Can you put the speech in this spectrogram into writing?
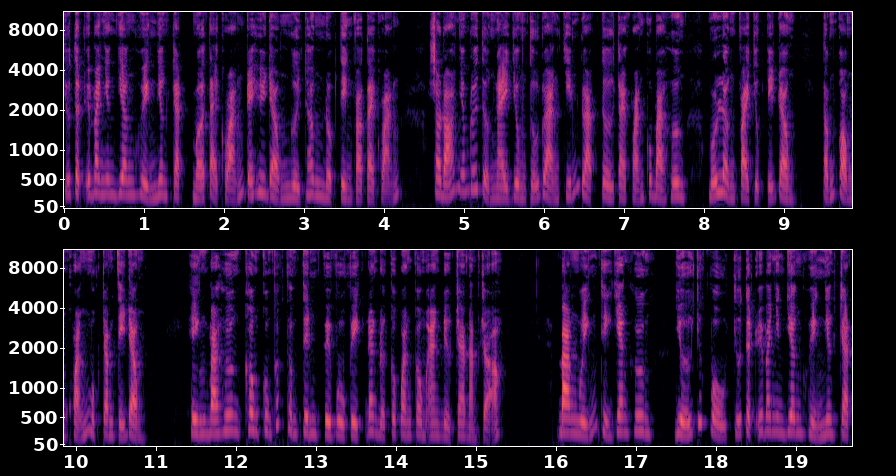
Chủ tịch Ủy ban Nhân dân huyện Nhân Trạch mở tài khoản để huy động người thân nộp tiền vào tài khoản. Sau đó, nhóm đối tượng này dùng thủ đoạn chiếm đoạt từ tài khoản của bà Hương mỗi lần vài chục tỷ đồng, tổng cộng khoảng 100 tỷ đồng. Hiện bà Hương không cung cấp thông tin về vụ việc đang được cơ quan công an điều tra làm rõ. Bà Nguyễn Thị Giang Hương giữ chức vụ Chủ tịch Ủy ban Nhân dân huyện Nhân Trạch,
